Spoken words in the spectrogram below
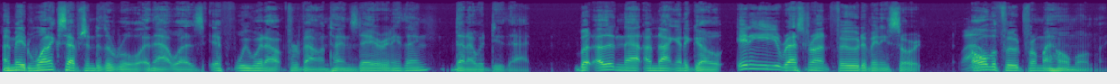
I made one exception to the rule, and that was if we went out for Valentine's Day or anything, then I would do that. But other than that, I'm not going to go any restaurant food of any sort. Wow. All the food from my home only.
